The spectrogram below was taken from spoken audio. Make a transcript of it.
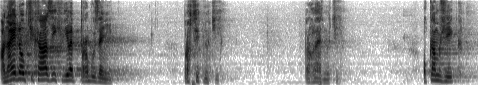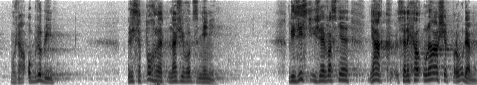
A najednou přichází chvíle probuzení, procitnutí, prohlédnutí. Okamžik, možná období, kdy se pohled na život změní. Kdy zjistí, že vlastně nějak se nechal unášet proudem.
